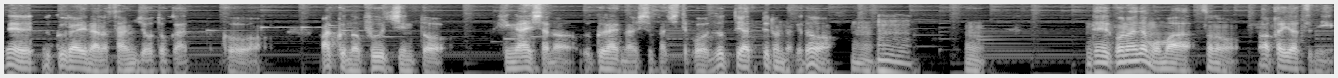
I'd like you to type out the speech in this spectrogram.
で、ウクライナの惨状とか、こう、悪のプーチンと被害者のウクライナの人たちってこうずっとやってるんだけど、うん。うん、うん、で、この間もまあ、その若いやつに、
